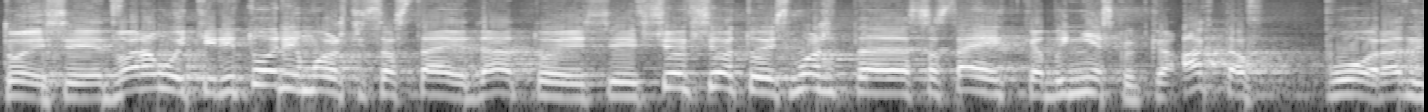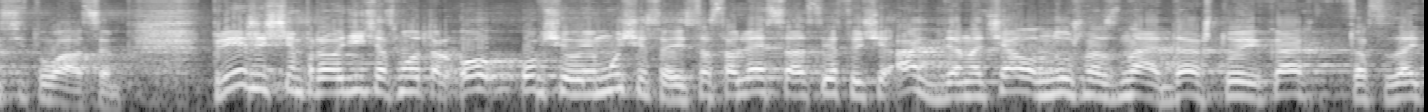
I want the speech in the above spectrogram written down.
То есть э, дворовой территории можете составить, да, то есть все-все, то есть может э, составить как бы несколько актов по разным ситуациям. Прежде чем проводить осмотр общего имущества и составлять соответствующий акт, для начала нужно знать, да, что и как, так сказать,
